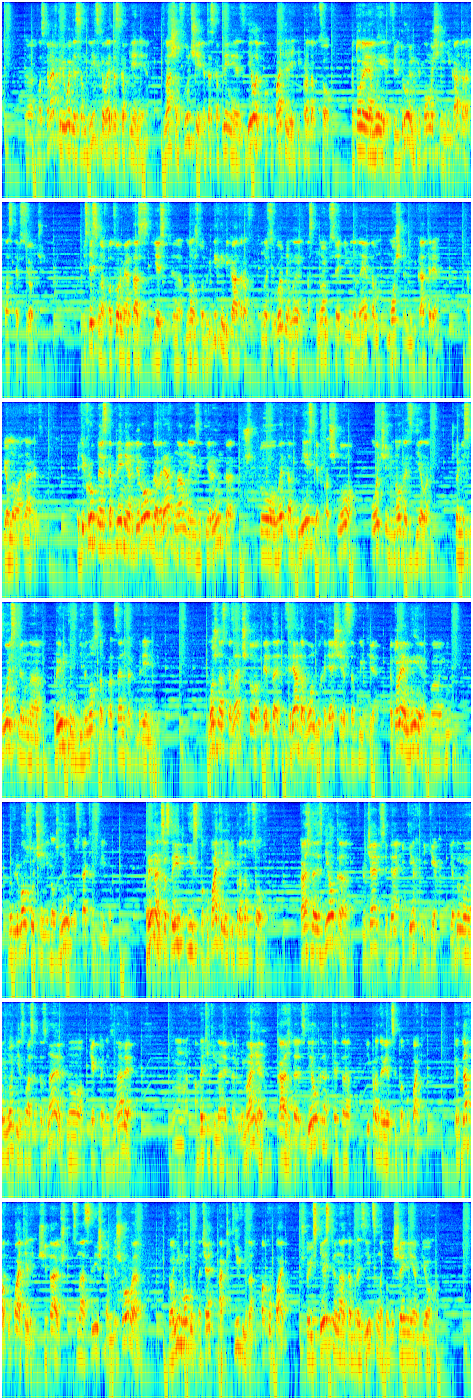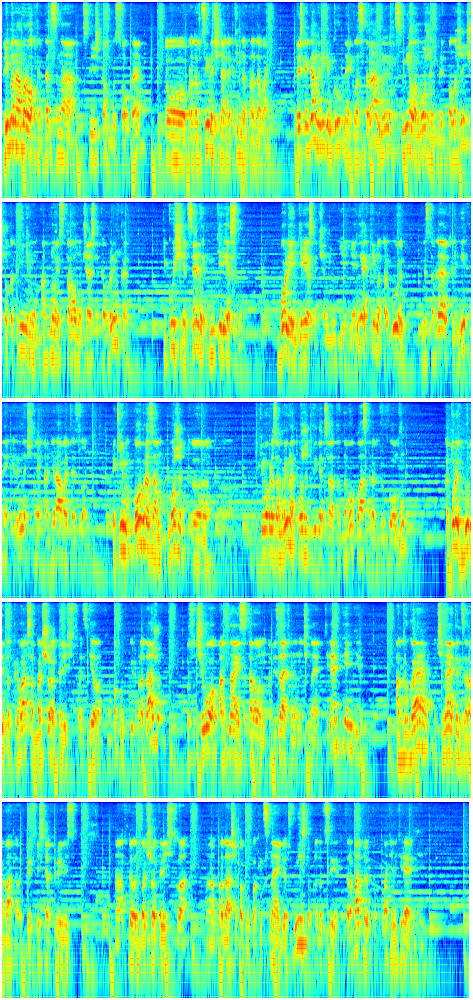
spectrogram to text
Э, кластера в переводе с английского это скопление. В нашем случае это скопление сделок покупателей и продавцов, которые мы фильтруем при помощи индикатора Cluster Search. Естественно, в платформе ATAS есть э, множество других индикаторов, но сегодня мы остановимся именно на этом мощном индикаторе объемного анализа. Эти крупные скопления ордеров говорят нам на языке рынка, что в этом месте прошло очень много сделок, что не свойственно рынку в 90% времени. Можно сказать, что это из ряда вон выходящее событие, которое мы, э, мы в любом случае не должны упускать из виду. Рынок состоит из покупателей и продавцов. Каждая сделка включает в себя и тех, и тех. Я думаю, многие из вас это знают, но те, кто не знали, обратите на это внимание, каждая сделка – это и продавец, и покупатель. Когда покупатели считают, что цена слишком дешевая, то они могут начать активно покупать, что естественно отобразится на повышении объема. Либо наоборот, когда цена слишком высокая, то продавцы начинают активно продавать. То есть, когда мы видим крупные кластера, мы смело можем предположить, что как минимум одной из сторон участников рынка текущие цены интересны более интересны, чем другие, и они активно торгуют и выставляют лимитные и рыночные ордера в этой зоне. Таким образом, может, э, таким образом рынок может двигаться от одного кластера к другому, в которых будет открываться большое количество сделок на покупку и продажу, после чего одна из сторон обязательно начинает терять деньги, а другая начинает их зарабатывать. То есть если открылись открылось большое количество а, продаж и покупок, и цена идет вниз, то продавцы зарабатывают, покупатели теряют деньги.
